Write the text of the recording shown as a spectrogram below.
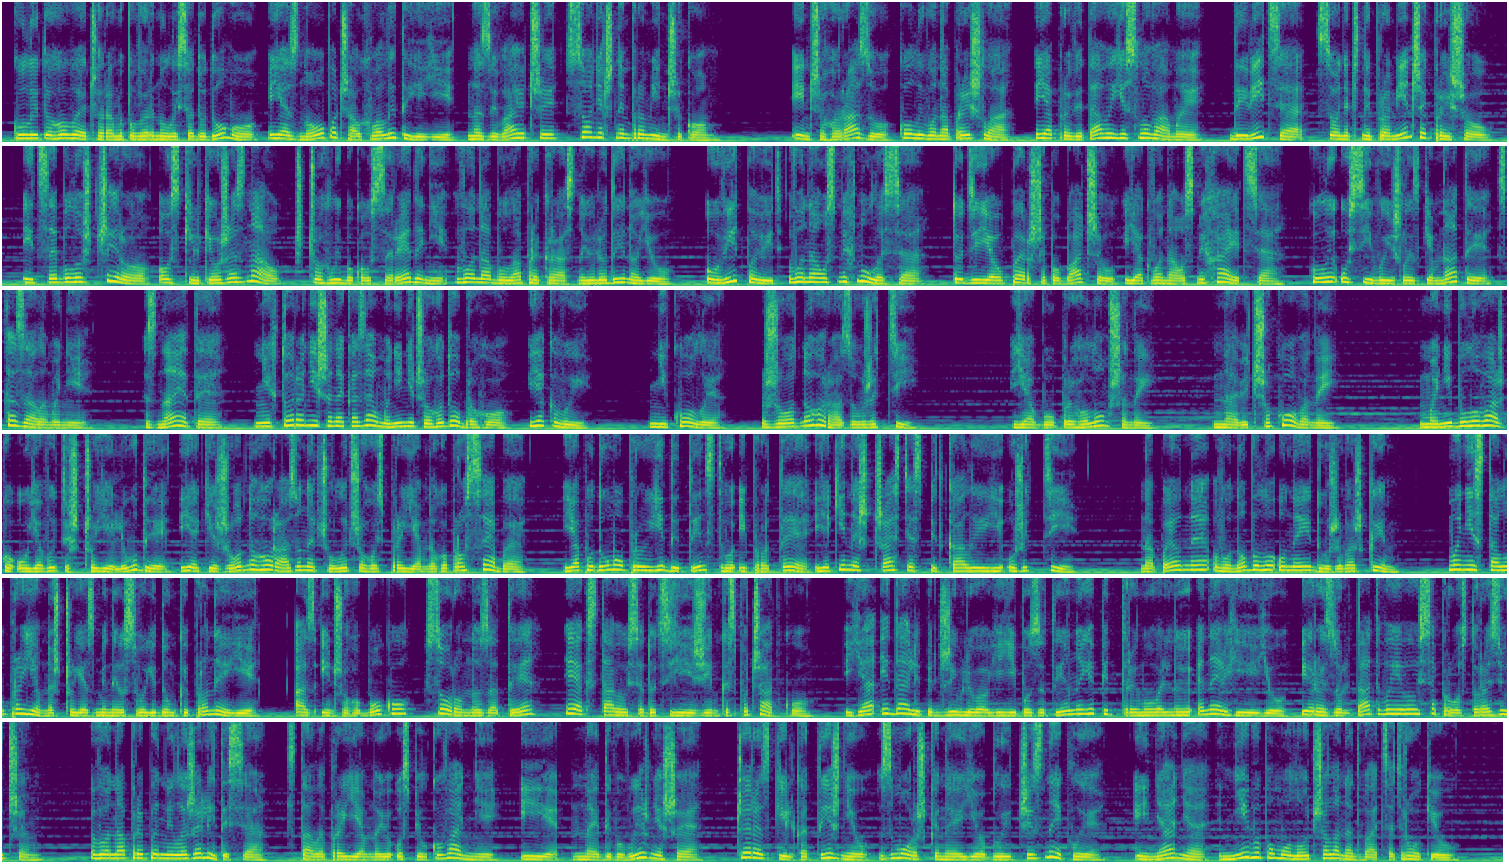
Коли того вечора ми повернулися додому, я знову почав хвалити її, називаючи сонячним промінчиком. Іншого разу, коли вона прийшла, я привітав її словами: Дивіться, сонячний промінчик прийшов. І це було щиро, оскільки вже знав, що глибоко всередині вона була прекрасною людиною. У відповідь вона усміхнулася. Тоді я вперше побачив, як вона усміхається. Коли усі вийшли з кімнати, сказала мені: Знаєте, ніхто раніше не казав мені нічого доброго, як ви. Ніколи, жодного разу в житті. Я був приголомшений, навіть шокований. Мені було важко уявити, що є люди, які жодного разу не чули чогось приємного про себе. Я подумав про її дитинство і про те, які нещастя спіткали її у житті. Напевне, воно було у неї дуже важким. Мені стало приємно, що я змінив свої думки про неї, а з іншого боку, соромно за те, як ставився до цієї жінки спочатку. Я і далі підживлював її позитивною підтримувальною енергією, і результат виявився просто разючим. Вона припинила жалітися, стала приємною у спілкуванні, і, найдивовижніше, через кілька тижнів зморшки на її обличчі зникли, і няня ніби помолодшала на 20 років.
